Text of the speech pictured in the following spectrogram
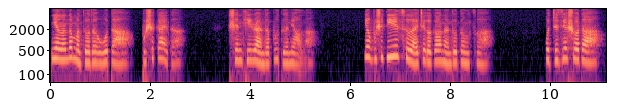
练了那么多的舞蹈不是盖的，身体软的不得了了。又不是第一次来这个高难度动作，我直接说道：“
